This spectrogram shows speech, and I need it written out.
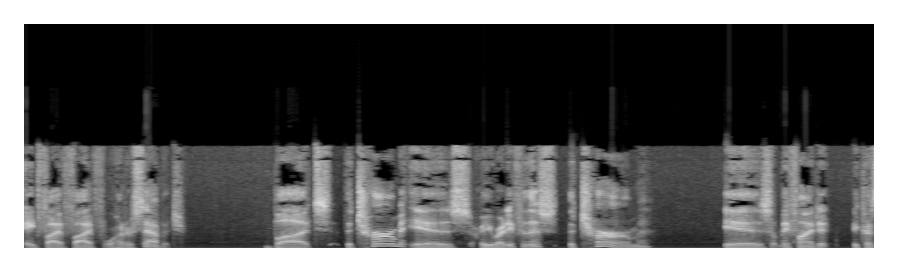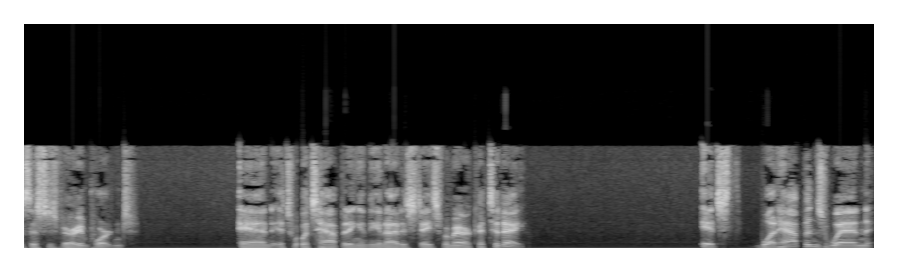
855 400 Savage. But the term is, are you ready for this? The term is, let me find it because this is very important. And it's what's happening in the United States of America today. It's what happens when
